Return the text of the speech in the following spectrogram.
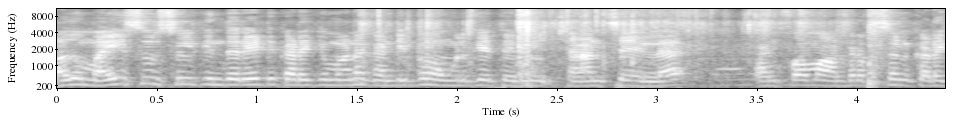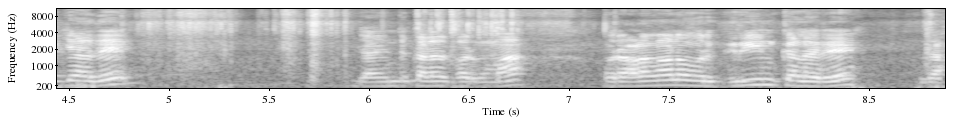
அதுவும் மைசூர் சில்க் இந்த ரேட்டு கிடைக்குமானா கண்டிப்பாக உங்களுக்கே தெரியும். சான்ஸே இல்லை. கன்ஃபார்மாக ஹண்ட்ரட் பர்சன்ட் கிடைக்காது. இந்த கலர் பாருங்கம்மா. ஒரு அழகான ஒரு க்ரீன் கலரு இதா.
